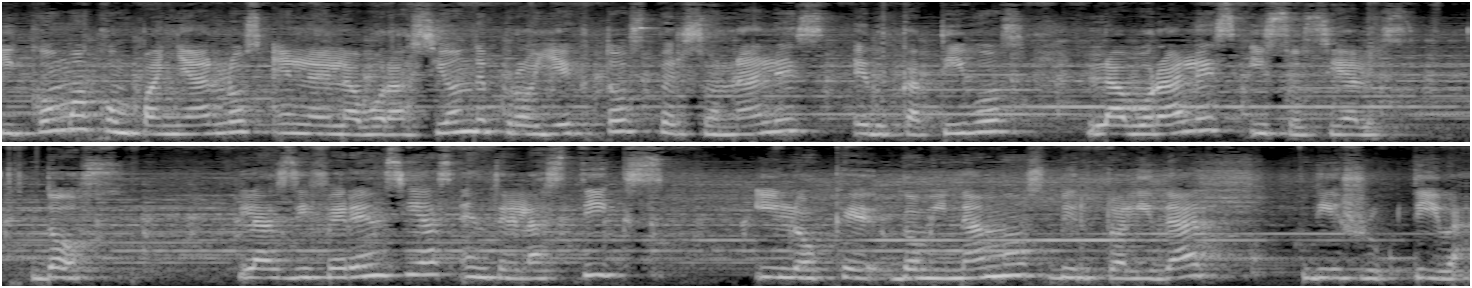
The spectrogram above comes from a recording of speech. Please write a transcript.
y cómo acompañarlos en la elaboración de proyectos personales, educativos, laborales y sociales. 2. Las diferencias entre las TICs y lo que dominamos virtualidad disruptiva.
